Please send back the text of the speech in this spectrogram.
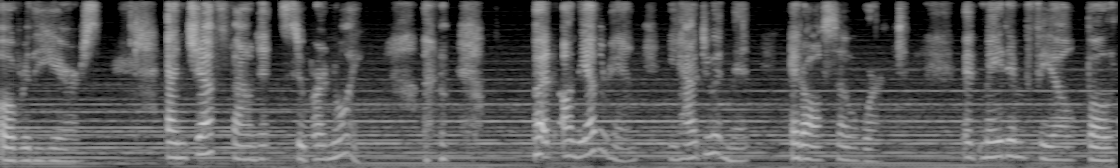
over the years. And Jeff found it super annoying. but on the other hand, he had to admit it also worked. It made him feel both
